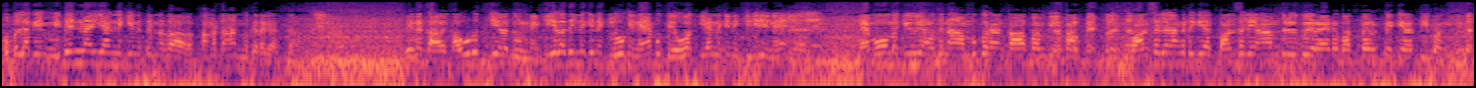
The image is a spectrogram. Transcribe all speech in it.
ඔබලගෙන් මිදෙන්නයි යන්නේ කියන තැන කමටහම්ම කරගත්තා. වෙන කව- කවුරුත් කියලා දුන්නේ කියලා දෙන්න කෙනෙක් ලෝකේ නෑ පුතේ. ඕවා කියන්න කෙනෙක් කිව්වේ නෑ. හැමෝම කිව්වේ හොඳට හම්බ කරන් කාපම් බීපම්. පන්සල ළඟට ගියත් පන්සලේ හාමුදුරුවෝ කිව්වේ රැයට බත් පැරට් එක කියලා දීපන් කියලා.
